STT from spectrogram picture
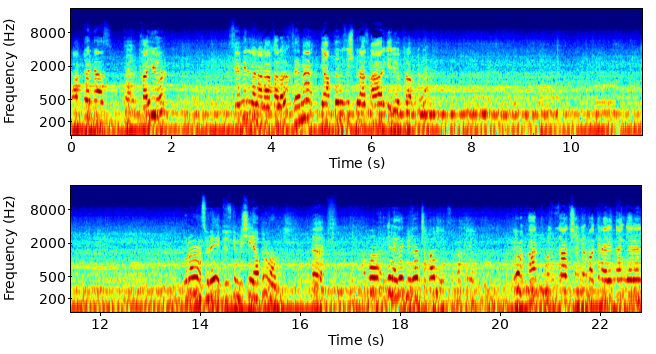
Traktör biraz e, kayıyor. Zeminle alakalı. Zemin- yaptığımız iş biraz ağır geliyor traktöre. Buranın süreyi düzgün bir şey yapılmamış. Evet. Ama yine de güzel çıkarıyor. Sıkıntı yok. Yok, aklımız güzel çıkıyor. Makine elinden gelen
